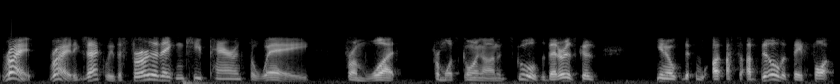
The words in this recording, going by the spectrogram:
Right, right, exactly. The further they can keep parents away from what from what's going on in schools, the better it is. Because you know, a, a bill that they fought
